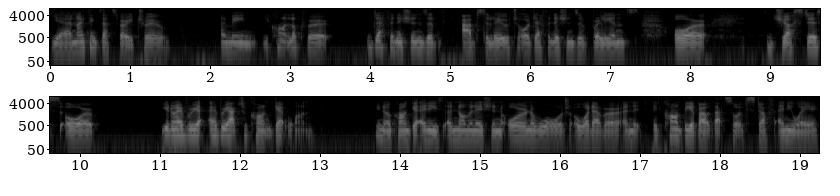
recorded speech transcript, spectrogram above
Yeah, and I think that's very true. I mean, you can't look for definitions of absolute or definitions of brilliance or justice or you know every every actor can't get one you know can't get any a nomination or an award or whatever and it, it can't be about that sort of stuff anyway.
